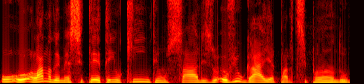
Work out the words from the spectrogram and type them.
O, o- lá na do MST tem o Kim, tem o Salles, eu, eu vi o Gaia participando.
